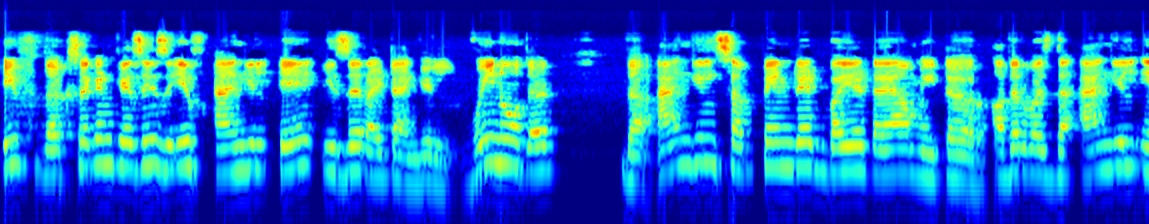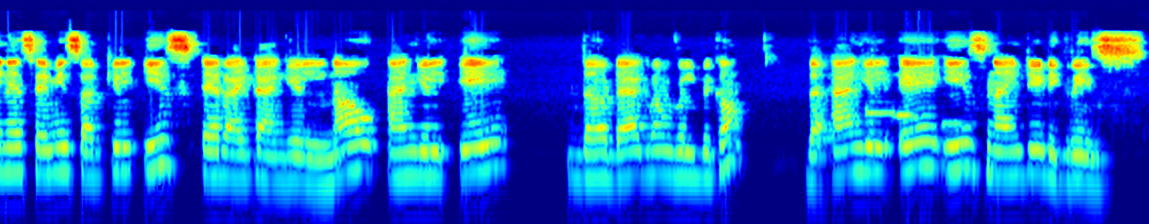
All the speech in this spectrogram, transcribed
If the second case is if angle A is a right angle. We know that the angle subtended by a diameter otherwise the angle in a semicircle is a right angle. Now angle A the diagram will become the angle A is 90 degrees.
